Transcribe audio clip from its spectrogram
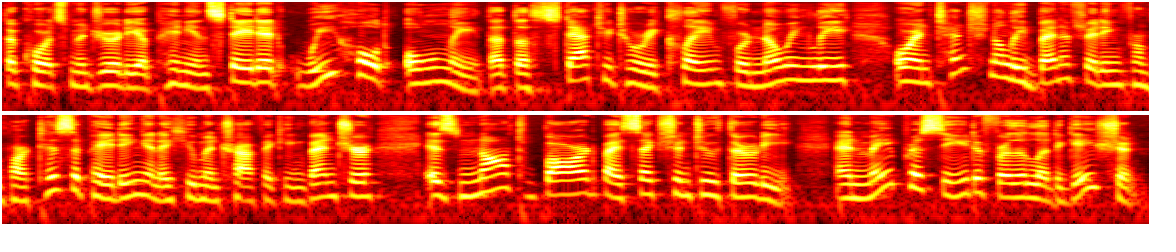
The court's majority opinion stated, We hold only that the statutory claim for knowingly or intentionally benefiting from participating in a human trafficking venture is not barred by Section 230 and may proceed to further litigation.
